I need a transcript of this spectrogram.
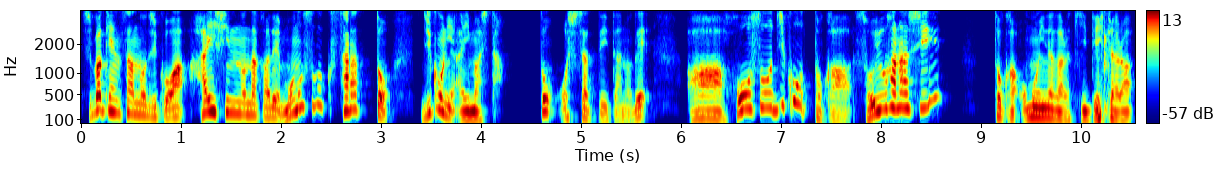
柴犬さんの事故は、配信の中でものすごくさらっと事故に遭いました。とおっしゃっていたので、ああ、放送事故とか、そういう話？とか思いながら聞いていたら、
